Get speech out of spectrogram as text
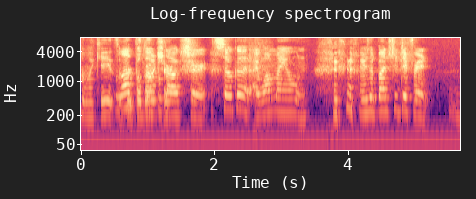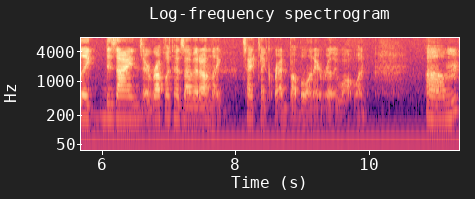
I'm like, hey, it's a purple, the dog purple shirt. dog shirt. It's so good. I want my own. There's a bunch of different like designs or replicas of it on like sites like Redbubble, and I really want one. Um,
